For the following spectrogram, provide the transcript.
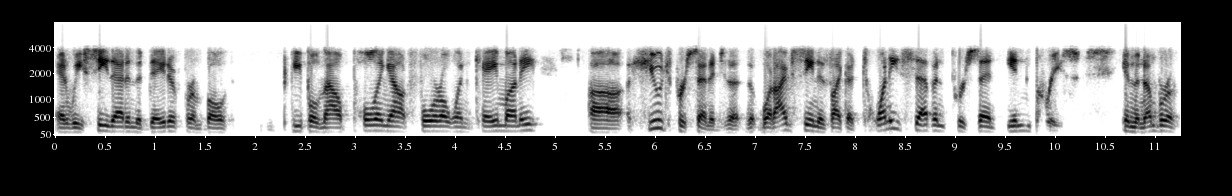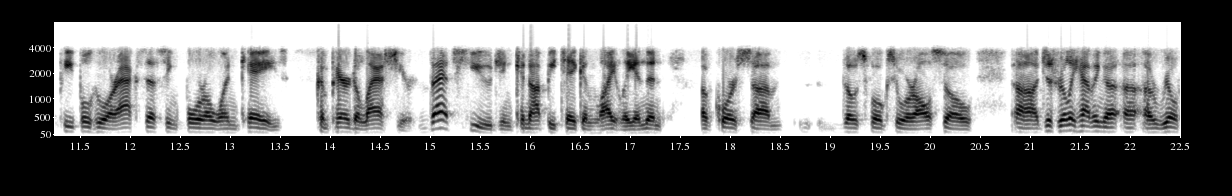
And we see that in the data from both people now pulling out 401k money uh, a huge percentage. The, the, what I've seen is like a 27% increase in the number of people who are accessing 401ks compared to last year. That's huge and cannot be taken lightly. And then, of course, um, those folks who are also uh, just really having a, a, a real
